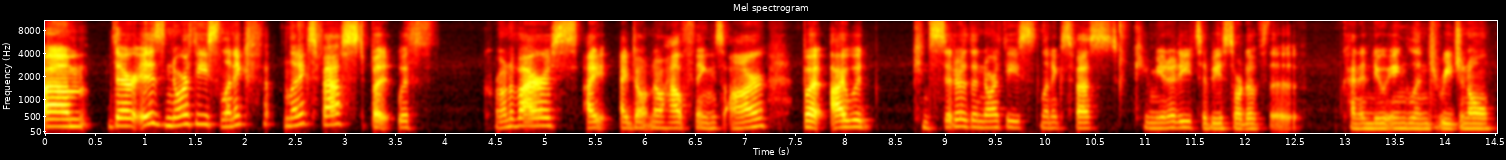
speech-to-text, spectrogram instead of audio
Um, there is Northeast Linux Linux Fest, but with coronavirus, I, I don't know how things are, but I would consider the Northeast Linux Fest community to be sort of the kind of New England regional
